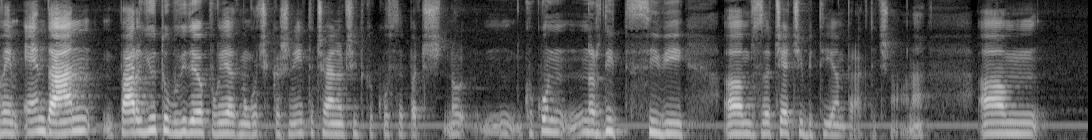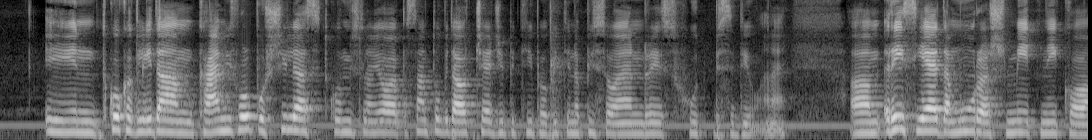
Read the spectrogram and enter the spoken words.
vem, en dan, par YouTube videov pogledati, mogoče še nekaj tečaj naučiti, kako se pač, no, kako narediti CV um, z ChatGPT-jem praktično. Um, in tako, ko gledam, kaj mi folk pošilja, si tako mislim, jo, pa sam to bi dal ChatGPT, pa bi ti napisal en res hud besedil. Um, res je, da moraš imeti neko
